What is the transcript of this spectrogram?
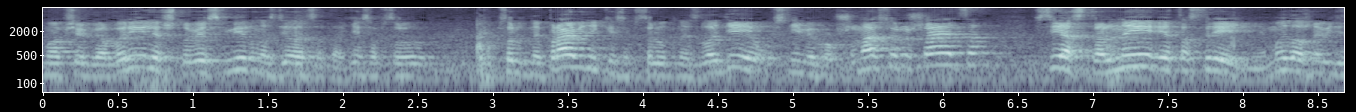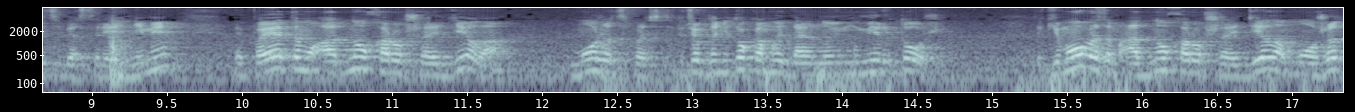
мы вообще говорили, что весь мир у нас делается так. Есть абсолютные праведники, есть абсолютные злодеи, с ними в Рошана все решается, все остальные это средние. Мы должны видеть себя средними, и поэтому одно хорошее дело может спасти, причем это не только мы, но и мир тоже. Таким образом, одно хорошее дело может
